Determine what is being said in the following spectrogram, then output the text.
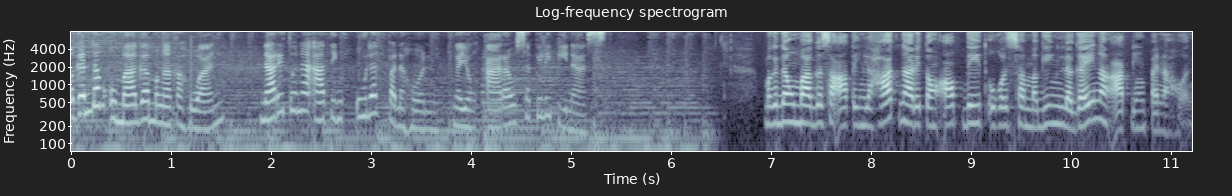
Magandang umaga mga kahuan. Narito na ating ulat panahon ngayong araw sa Pilipinas. Magandang umaga sa ating lahat. Narito ang update ukol sa maging lagay ng ating panahon.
